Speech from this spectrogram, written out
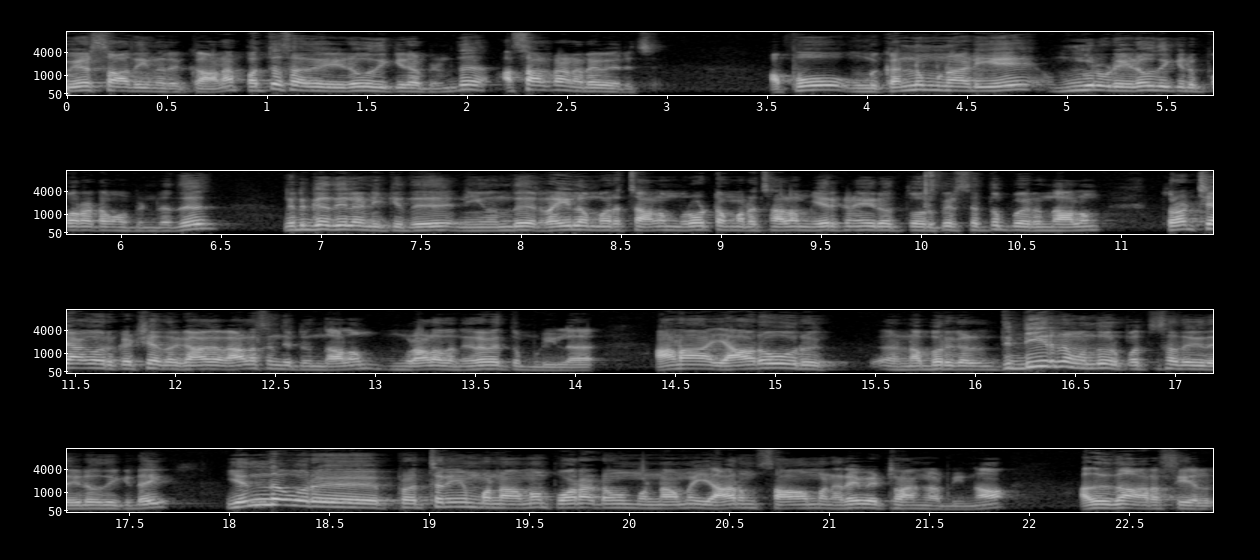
உயர் சாதியினருக்கான பத்து சதவீத இடஒதுக்கீடு அப்படின்றது அசால்ட்டா நிறைவேறுச்சு. அப்போ உங்க கண்ணு முன்னாடியே உங்களுடைய இடஒதுக்கீடு போராட்டம் அப்படின்றது நிர்கதியில நிக்குது. நீ வந்து ரயில மறைச்சாலும் ரோட்டை மறைச்சாலும் ஏற்கனவே இருபத்தோரு பேர் செத்து போயிருந்தாலும் தொடர்ச்சியாக ஒரு கட்சி அதற்காக வேலை செஞ்சுட்டு இருந்தாலும் உங்களால் அதை நிறைவேற்ற முடியல. ஆனா யாரோ ஒரு நபர்கள் திடீர்னு வந்து ஒரு பத்து சதவீத இடஒதுக்கீடை எந்த ஒரு பிரச்சனையும் பண்ணாம போராட்டமும் பண்ணாம யாரும் சாவாம நிறைவேற்றாங்க அப்படின்னா அதுதான் அரசியல்.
